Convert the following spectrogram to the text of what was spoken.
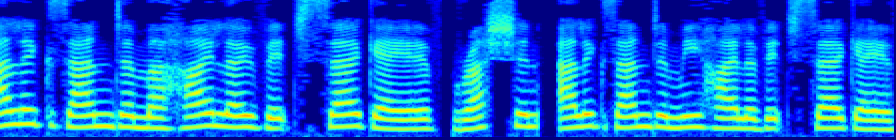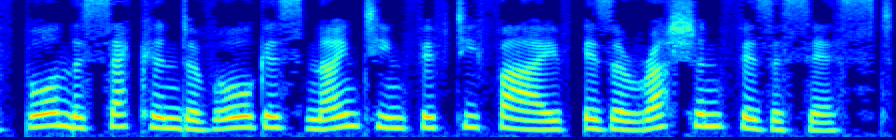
Alexander Mikhailovich Sergeyev Russian, Alexander Mikhailovich Sergeyev born 2 August 1955 is a Russian physicist.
